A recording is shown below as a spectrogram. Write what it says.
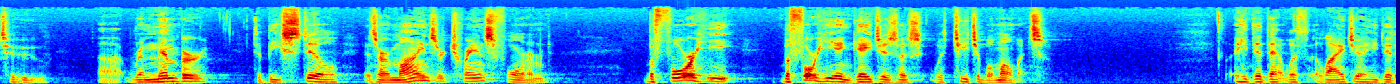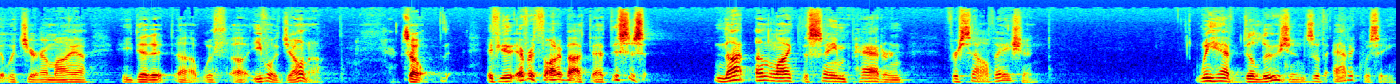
to uh, remember, to be still as our minds are transformed before He, before he engages us with teachable moments. He did that with Elijah. He did it with Jeremiah. He did it uh, with uh, even with Jonah. So, if you ever thought about that, this is not unlike the same pattern for salvation. We have delusions of adequacy.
